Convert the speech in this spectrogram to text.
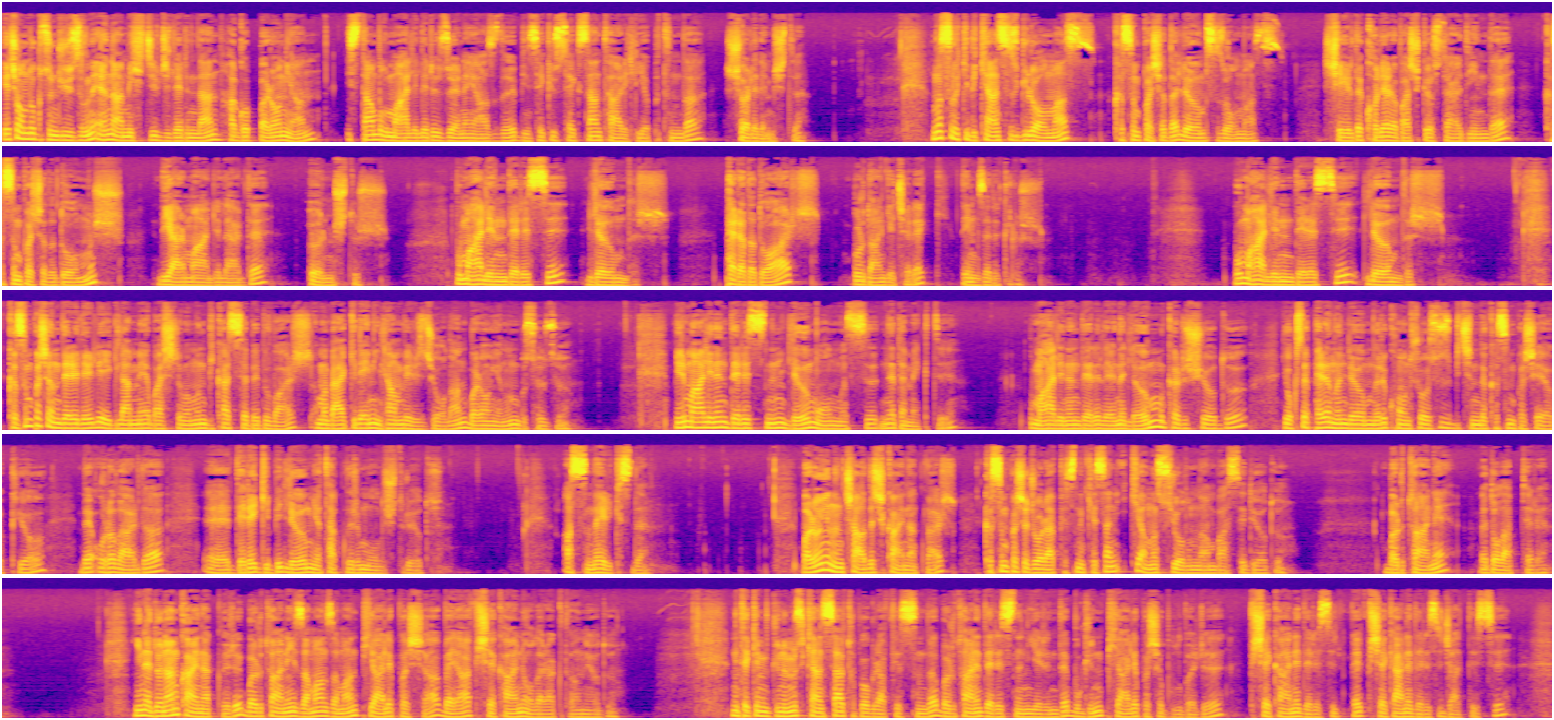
Geç 19. yüzyılın en önemli hicivcilerinden Hagop Baronyan, İstanbul mahalleleri üzerine yazdığı 1880 tarihli yapıtında şöyle demişti. Nasıl ki dikensiz gül olmaz, Kasımpaşa'da lağımsız olmaz. Şehirde kolera baş gösterdiğinde Kasımpaşa'da doğmuş, diğer mahallelerde ölmüştür. Bu mahallenin deresi lağımdır. Pera'da doğar, buradan geçerek denize dökülür. Bu mahallenin deresi lağımdır. Kasımpaşa'nın dereleriyle ilgilenmeye başlamamın birkaç sebebi var ama belki de en ilham verici olan Baronya'nın bu sözü. Bir mahallenin deresinin lağım olması ne demekti? Bu mahallenin derelerine lağım mı karışıyordu yoksa Pera'nın lağımları kontrolsüz biçimde Kasımpaşa'ya akıyor ve oralarda e, dere gibi lağım yatakları mı oluşturuyordu? Aslında her ikisi de. Baronya'nın çağdaşı kaynaklar Kasımpaşa coğrafyasını kesen iki ana su yolundan bahsediyordu. Baruthane ve Dolapdere. Yine dönem kaynakları Baruthane'yi zaman zaman Piyale Paşa veya Fişekhane olarak tanıyordu. Nitekim günümüz kentsel topografyasında Baruthane Deresi'nin yerinde bugün Piyale Paşa Bulvarı, Fişekhane Deresi ve Fişekhane Deresi Caddesi,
